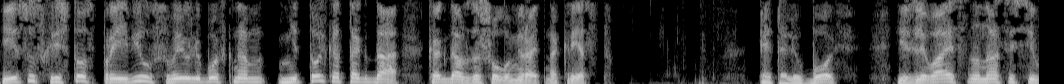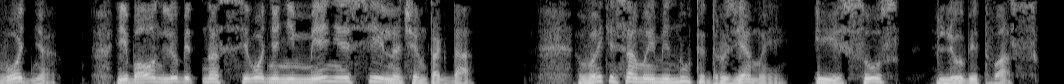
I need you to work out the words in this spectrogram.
Иисус Христос проявил свою любовь к нам не только тогда, когда взошел умирать на крест. Эта любовь изливается на нас и сегодня, ибо Он любит нас сегодня не менее сильно, чем тогда. В эти самые минуты, друзья мои, Иисус любит вас.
